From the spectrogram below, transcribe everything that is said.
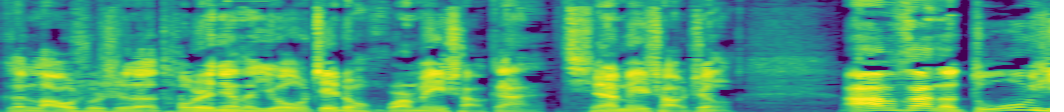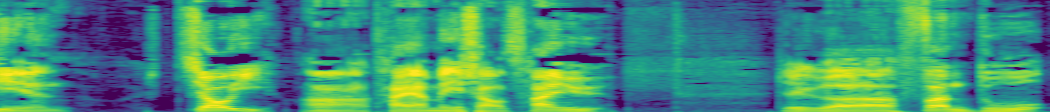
跟老鼠似的偷人家的油，这种活没少干，钱没少挣。阿富汗的毒品交易啊，他也没少参与。这个贩毒、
